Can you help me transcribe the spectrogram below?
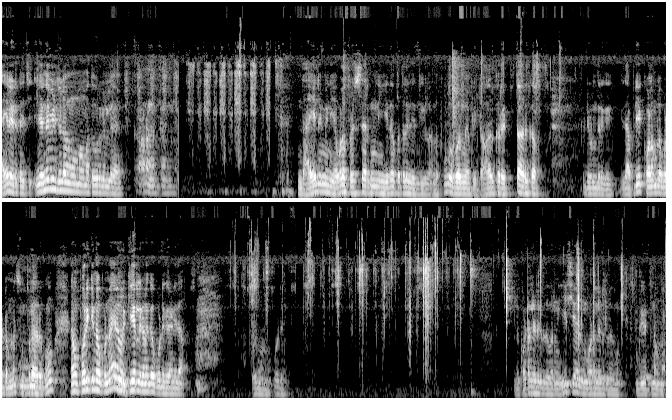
அயல் எடுத்தாச்சு. இது என்ன மீன் சொல்லுவாங்க மற்ற ஊர்களில்? காணங்க இந்த அயல மீன் எவ்வளோ ஃப்ரெஷ்ஷாக இருக்குன்னு நீங்கள் இதை பார்த்தாலே தெரிஞ்சுக்கலாம். அந்த பூவை பாருங்க எப்படி டார்க்காக ரெட்டாக இருக்கா? இப்படி விழுந்துருக்கு. இது அப்படியே குழம்புல போட்டோம்னா சூப்பராக இருக்கும். நம்ம பொரிக்கணும் அப்படின்னா இதில் ஒரு கீரல் கணக்காக போட்டுக்க வேண்டியதான் போடுவோம் போடு. இந்த குடல் எடுக்கிறது பாருங்கள் ஈஸியாக இருக்கும் குடல் எடுக்கிறதுக்கும். இப்படி வெட்டினோம்னா.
